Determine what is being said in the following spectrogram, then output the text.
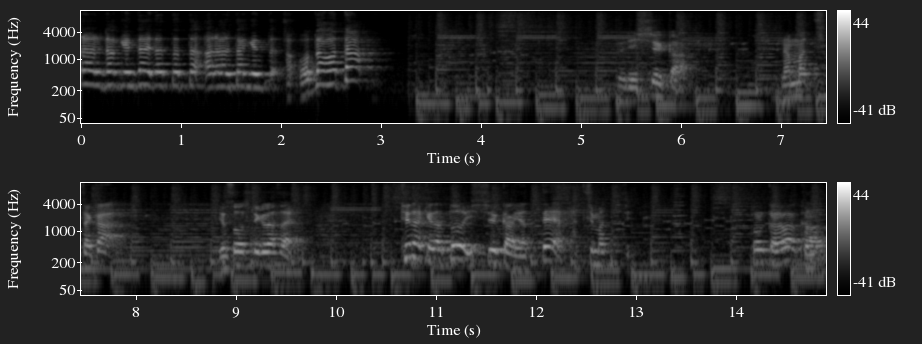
るある探検隊だったった。あるある探検隊。あ終わった終わった。それで1週間何マッチしたか。予想してください。手だけだと1週間やって8マッチ。今回はこの、うん、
